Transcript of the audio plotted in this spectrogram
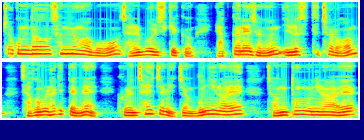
조금 더 선명하고 잘 보일 수 있게끔 약간의 저는 일러스트처럼 작업을 하기 때문에 그런 차이점이 있죠. 문인화의 전통 문인화의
